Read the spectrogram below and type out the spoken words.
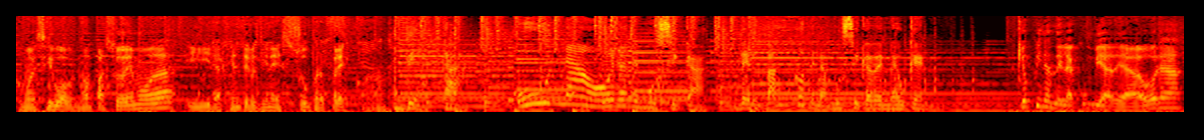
como decís vos, no pasó de moda y la gente lo tiene súper fresco, ¿no? De acá, una hora de música del Banco de la Música de Neuquén. ¿Qué opinan de la cumbia de ahora?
